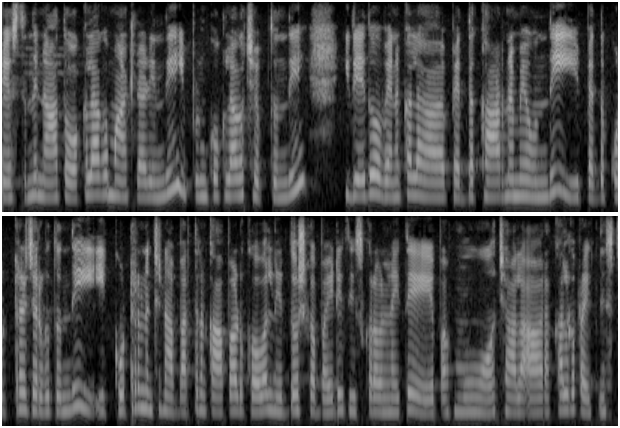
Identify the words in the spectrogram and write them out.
చేస్తుంది. నాతో ఒకలాగా మాట్లాడింది. ఇప్పుడు ఇంకొకలాగా చెప్తుంది. ఇదేదో వెనకాల పెద్ద కారణమే ఉంది. ఈ పెద్ద కుట్ర జరుగుతుంది. ఈ కుట్ర నుంచి నా భర్తను కాపాడుకోవాలి. నిర్దోషిగా బయటకు తీసుకురావాలని అయితే పాపము చాలా రకాలుగా ప్రయత్నిస్తుంది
